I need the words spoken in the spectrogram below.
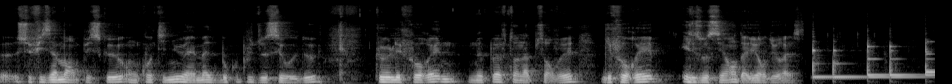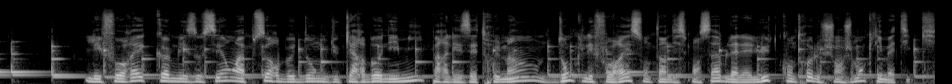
euh, suffisamment, puisqu'on continue à émettre beaucoup plus de CO2 que les forêts ne peuvent en absorber, les forêts et les océans d'ailleurs du reste. Les forêts, comme les océans, absorbent donc du carbone émis par les êtres humains, donc les forêts sont indispensables à la lutte contre le changement climatique.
